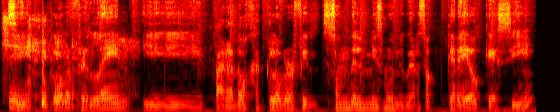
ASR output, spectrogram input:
Sí. si Cloverfield Lane y Paradoja Cloverfield son del mismo universo, creo que sí.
